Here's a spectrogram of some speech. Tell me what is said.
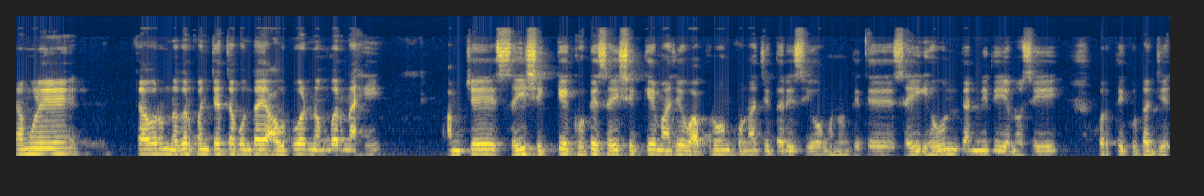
त्यामुळे त्यावरून नगरपंचायतचा कोणताही आउटवर्ड नंबर नाही. आमचे सही शिक्के खोटे सही शिक्के माझे वापरून कोणाची तरी सी ओ म्हणून तिथे सही घेऊन त्यांनी ती एन ओ सी वरती कुठं जे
